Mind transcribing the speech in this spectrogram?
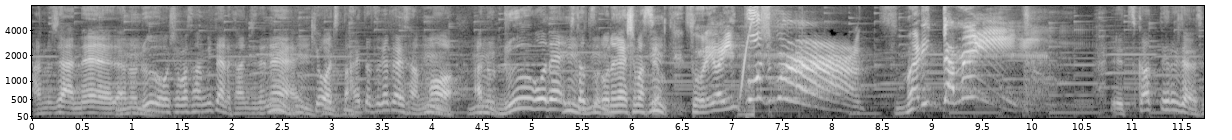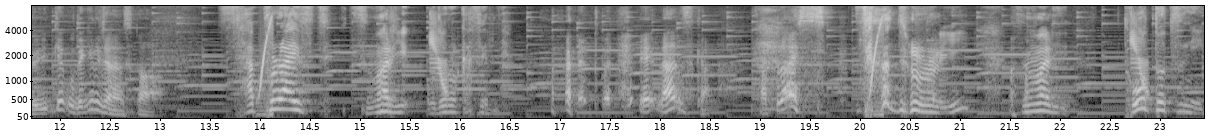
あのじゃあね、あのルー大柴さんみたいな感じでね、今日はちょっと配達係さんも、あのルー語で一つお願いしますよ、それはインポッシブル。つまりダメ。え使ってるじゃないですか。結構できるじゃないですかサプライズつまり驚かせるね。えなんですか？サプライズサドリーつまり唐突に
